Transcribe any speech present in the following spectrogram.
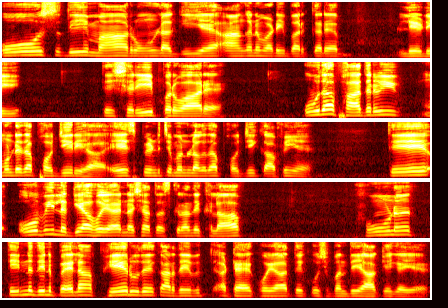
ਉਸ ਦੀ ਮਾਂ ਰੋਣ ਲੱਗੀ ਹੈ ਆਂਗਨਵਾੜੀ ਵਰਕਰ ਹੈ ਲੇਡੀ। ਤੇ ਸ਼ਰੀਫ ਪਰਿਵਾਰ ਹੈ। ਉਹਦਾ ਫਾਦਰ ਵੀ ਮੁੰਡੇ ਦਾ ਫੌਜੀ ਰਿਹਾ। ਇਸ ਪਿੰਡ 'ਚ ਮੈਨੂੰ ਲੱਗਦਾ ਫੌਜੀ ਕਾਫੀ ਹੈ। ਤੇ ਉਹ ਵੀ ਲੱਗਿਆ ਹੋਇਆ ਨਸ਼ਾ ਤਸਕਰਾਂ ਦੇ ਖਿਲਾਫ। ਹੁਣ 3 ਦਿਨ ਪਹਿਲਾਂ ਫੇਰ ਉਹਦੇ ਘਰ ਦੇ ਅਟੈਕ ਹੋਇਆ ਤੇ ਕੁਝ ਬੰਦੇ ਆ ਕੇ ਗਏ ਹੈ।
